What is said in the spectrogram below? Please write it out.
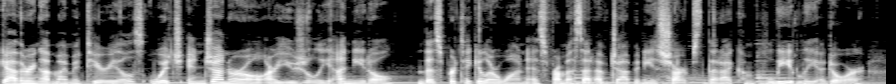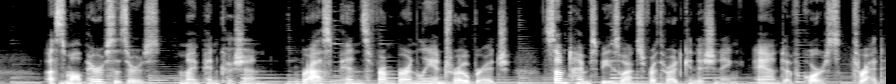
gathering up my materials, which in general are usually a needle. This particular one is from a set of Japanese sharps that I completely adore. A small pair of scissors, my pincushion, brass pins from Burnley and Trowbridge, sometimes beeswax for thread conditioning, and of course, thread.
